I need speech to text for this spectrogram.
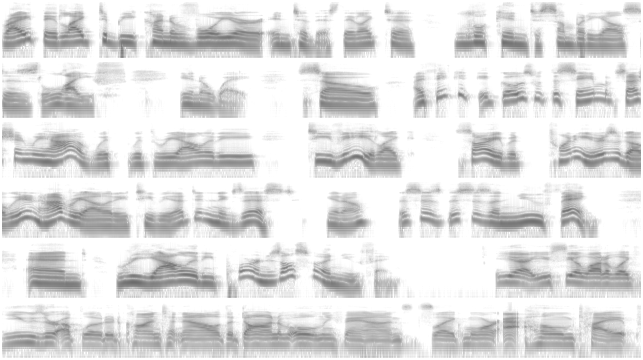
right? They like to be kind of voyeur into this. They like to look into somebody else's life in a way. So, I think it, it goes with the same obsession we have with with reality TV. Like, sorry, but 20 years ago we didn't have reality TV. That didn't exist, you know? This is this is a new thing. And reality porn is also a new thing. Yeah, you see a lot of like user uploaded content now, the dawn of OnlyFans. It's like more at home type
